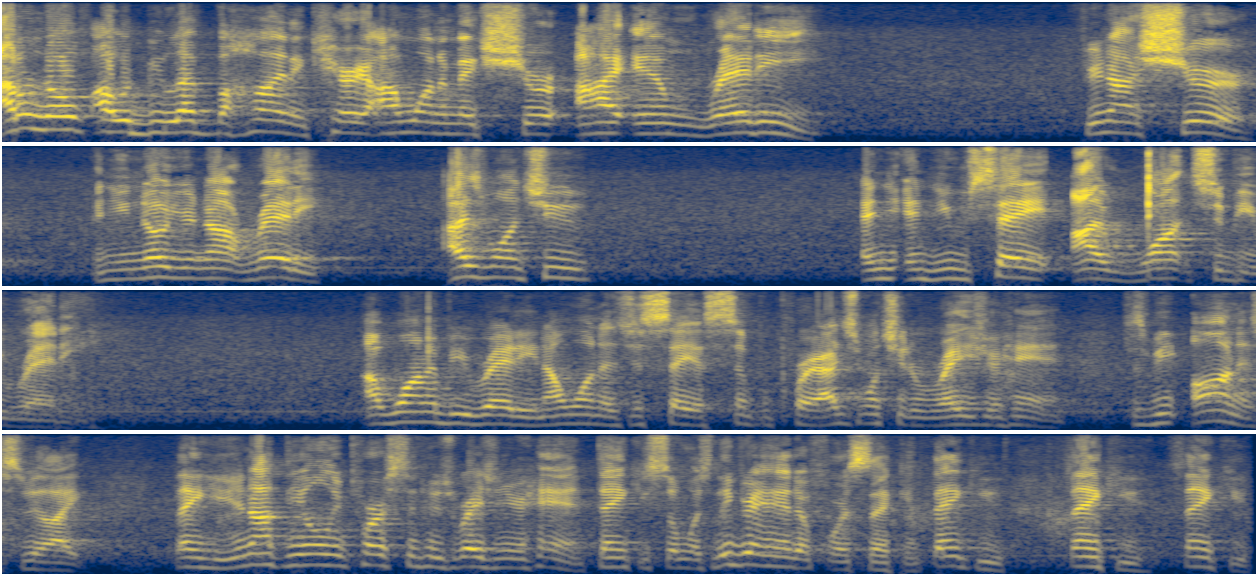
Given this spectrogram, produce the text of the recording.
I don't know if I would be left behind and Carrie, I want to make sure I am ready. If you're not sure and you know you're not ready, I just want you and, and you say, I want to be ready. I want to be ready. And I want to just say a simple prayer. I just want you to raise your hand. Just be honest. Be like, thank you. You're not the only person who's raising your hand. Thank you so much. Leave your hand up for a second. Thank you. Thank you. Thank you.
